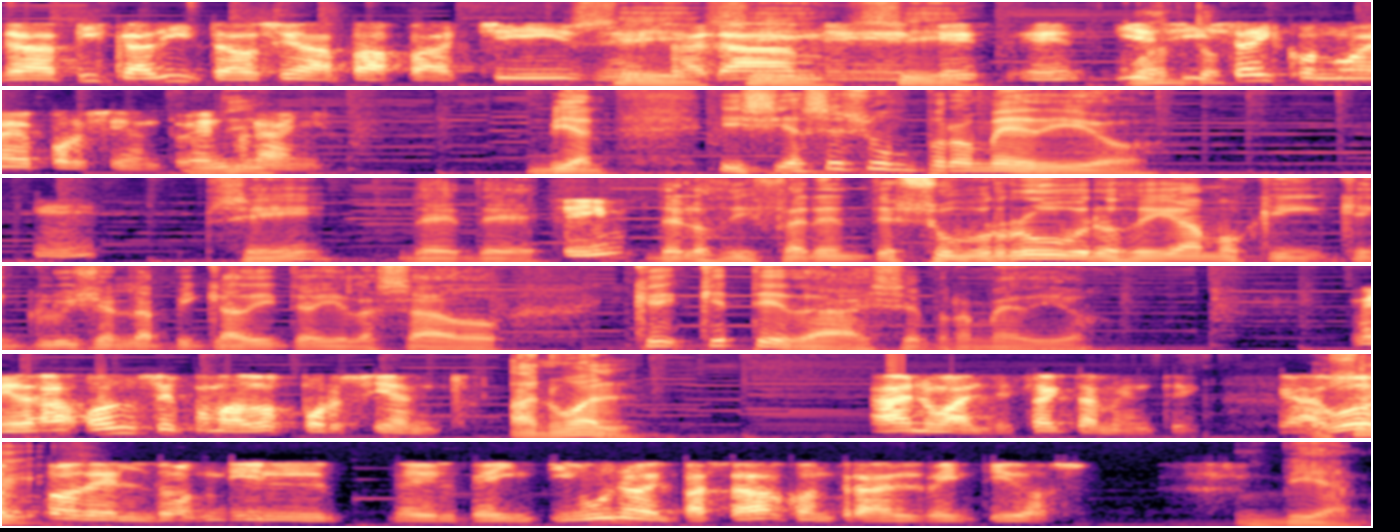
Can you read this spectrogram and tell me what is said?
La picadita, o sea, papa, cheese, salame, que es 16,9% eh, en un año. Bien, y si haces un promedio, mm. ¿sí? De, de, los diferentes subrubros, digamos, que, incluyen la picadita y el asado, ¿qué, te da ese promedio? Me da 11,2%. ¿Anual? Anual, exactamente. Agosto del 2021 del pasado contra el 22. Bien,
